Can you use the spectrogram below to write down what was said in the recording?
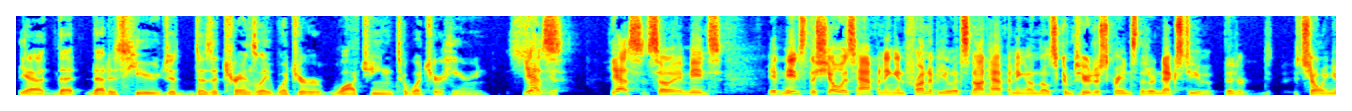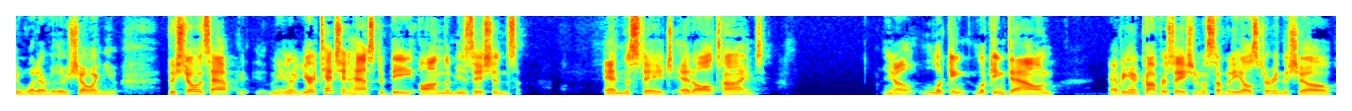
Yeah, that that is huge. Does it translate what you're watching to what you're hearing? So yes, good. yes. So it means it means the show is happening in front of you. It's not happening on those computer screens that are next to you that are showing you whatever they're showing you. The show is happening. You know, your attention has to be on the musicians and the stage at all times. You know, looking looking down, having a conversation with somebody else during the show,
